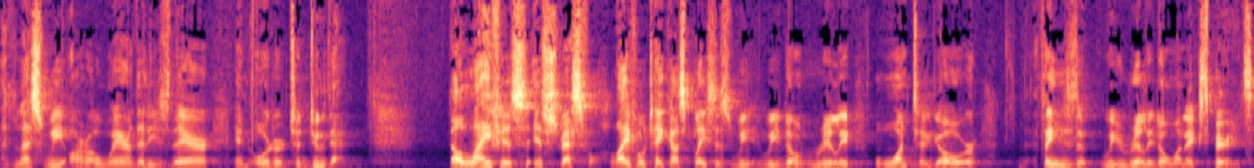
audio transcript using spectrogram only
unless we are aware that He's there in order to do that. Now, life is, is stressful. Life will take us places we, we don't really want to go or things that we really don't want to experience.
